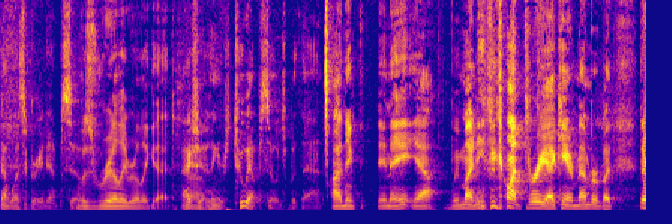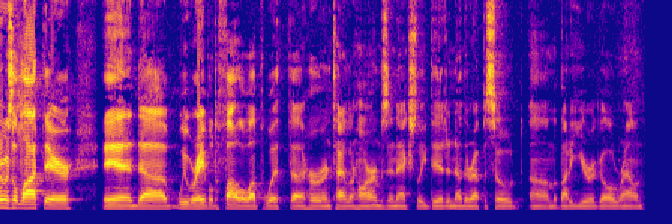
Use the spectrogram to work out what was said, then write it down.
That was a great episode. It was really, really good. Actually, um, I think there was two episodes with that. I think it may, yeah, we might even gone three. I can't remember, but there was a lot there, and uh, we were able to follow up with uh, her and Tyler Harms, and actually did another episode um, about a year ago around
